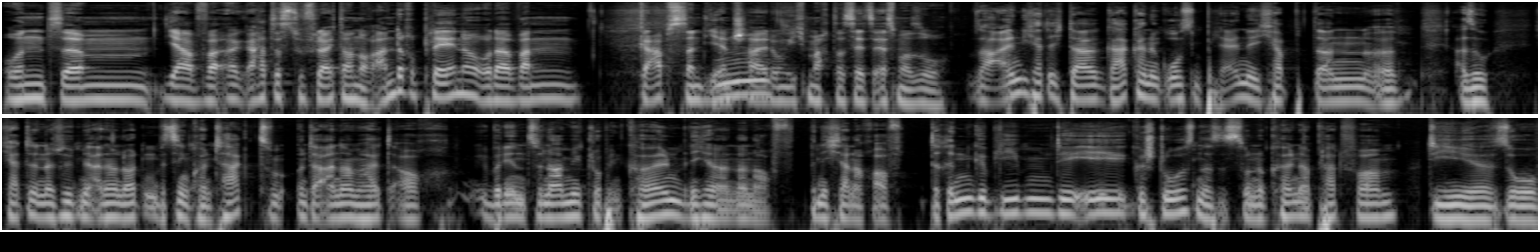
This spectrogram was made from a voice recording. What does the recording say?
Und ähm, ja, hattest du vielleicht auch noch andere Pläne oder wann gab es dann die hm. Entscheidung, ich mache das jetzt erstmal so? Also eigentlich hatte ich da gar keine großen Pläne. Ich habe dann, äh, also ich hatte natürlich mit anderen Leuten ein bisschen Kontakt, zum, unter anderem halt auch über den Tsunami Club in Köln bin ich dann auch, bin ich dann auch auf dringeblieben.de gestoßen. Das ist so eine Kölner Plattform, die so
